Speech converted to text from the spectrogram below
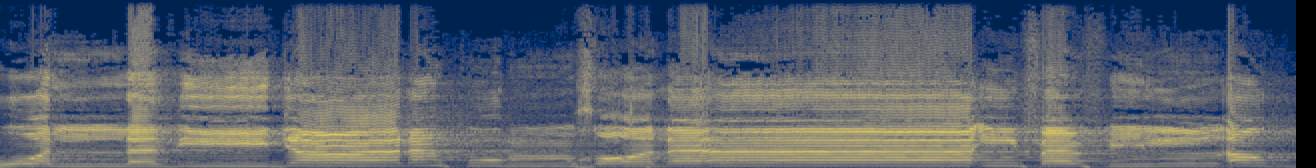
هو الذي جعلكم خلائف في الأرض.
